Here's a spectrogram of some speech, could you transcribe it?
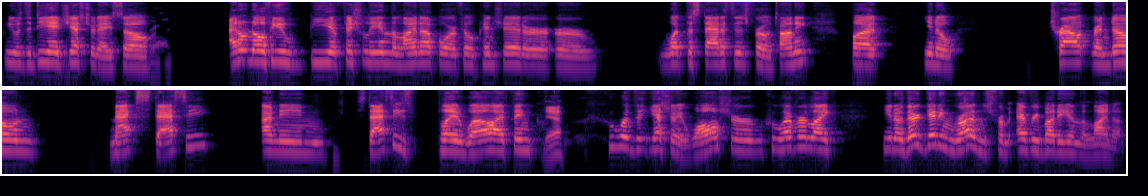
he was the DH yesterday, so Right. I don't know if he'll be officially in the lineup or if he'll pinch it or or what the status is for Ohtani. But you know, Trout, Rendon, Max Stassi. I mean, Stassi's played well. I think. Yeah. Who was it yesterday? Walsh or whoever? Like, you know, they're getting runs from everybody in the lineup.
